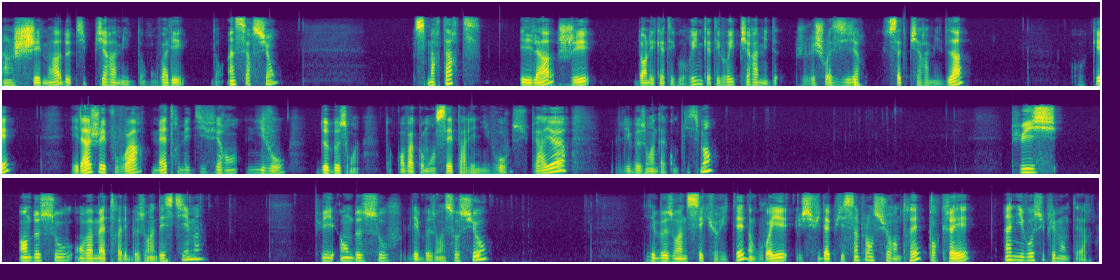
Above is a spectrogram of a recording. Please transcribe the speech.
un schéma de type pyramide. Donc on va aller dans Insertion, Smart Art, et là j'ai dans les catégories une catégorie pyramide. Je vais choisir cette pyramide-là. OK. Et là, je vais pouvoir mettre mes différents niveaux de besoins. Donc on va commencer par les niveaux supérieurs, les besoins d'accomplissement. Puis en dessous, on va mettre les besoins d'estime. Puis en dessous, les besoins sociaux. Les besoins de sécurité. Donc vous voyez, il suffit d'appuyer simplement sur Entrée pour créer un niveau supplémentaire.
